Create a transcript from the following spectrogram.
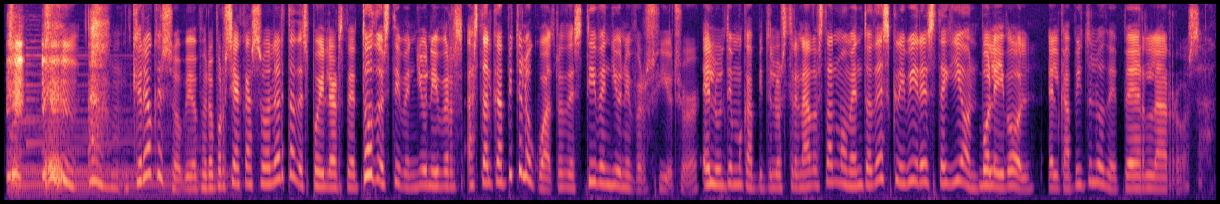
Creo que es obvio, pero por si acaso alerta de spoilers de todo Steven Universe hasta el capítulo 4 de Steven Universe Future, el último capítulo estrenado hasta el momento de escribir este guion, Voleibol, el capítulo de Perla Rosa.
